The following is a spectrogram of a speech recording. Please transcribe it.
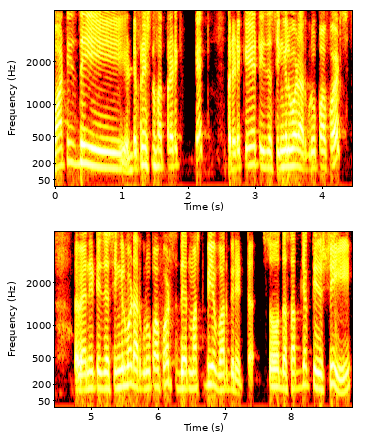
what is the definition for predicate? Predicate is a single word or group of words. When it is a single word or group of words, there must be a verb in it. So the subject is she,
